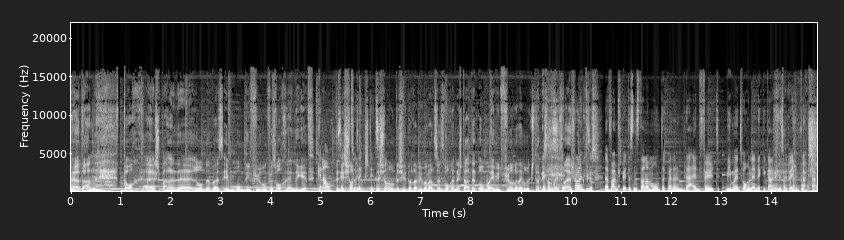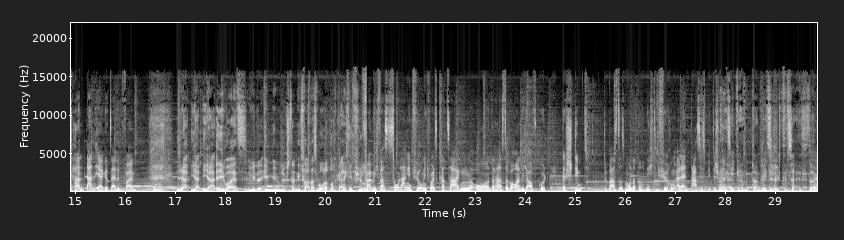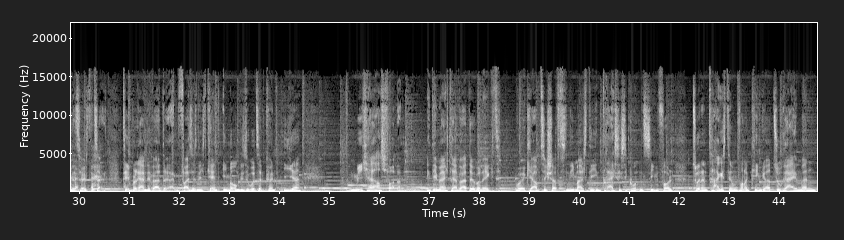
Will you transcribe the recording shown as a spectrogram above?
Ja, dann doch eine spannende Runde, weil es eben um die Führung fürs Wochenende geht. Genau, Das ist, 6 schon, zu 6 das steht's. ist schon ein Unterschied, oder? Wie man dann so ins Wochenende startet, ob man eben in Führung oder im Rückstand ist, auch wenn es nur ein Schon Punkt so. ist. Na, vor allem spätestens dann am Montag, wenn einem wieder einfällt, wie man ins Wochenende gegangen ist, mit welchem Punktstand, dann ärgert es einen vor allem. Ja, ja, ja. Ich war jetzt wieder im, im Rückstand. Ich war das Monat noch gar nicht in Führung. Vor allem, ich war so lange in Führung, ich wollte es gerade sagen, und dann hast du aber ordentlich aufgeholt. Das stimmt, du warst das Monat noch nicht in Führung. Allein das ist bitte schon ein Ja, Sieg. dann dann wird es höchste Zeit. Dann wird's höchste Zeit. Tempel reimt die Wörter rein. Falls ihr es nicht kennt, immer um diese Uhrzeit könnt ihr mich herausfordern, indem ihr euch drei Wörter überlegt, wo ihr glaubt, ich schafft es niemals, die in 30 Sekunden sinnvoll zu einem Tagesthema von einem Kinga zu reimen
